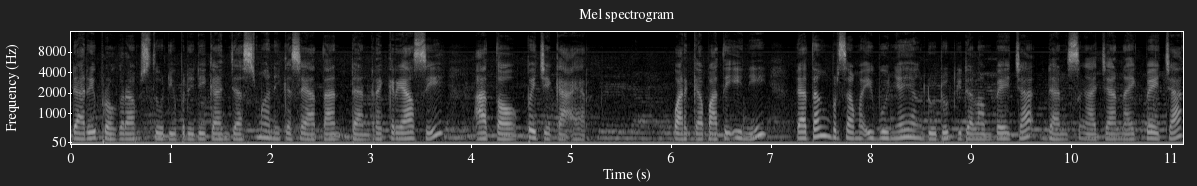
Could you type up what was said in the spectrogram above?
dari Program Studi Pendidikan Jasmani Kesehatan dan Rekreasi atau PJKR. Warga Pati ini datang bersama ibunya yang duduk di dalam becak dan sengaja naik becak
